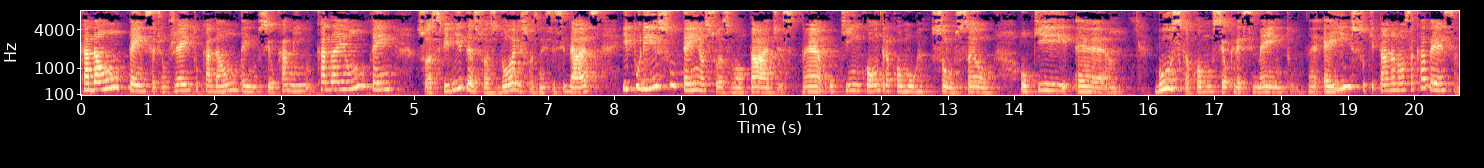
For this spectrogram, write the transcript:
Cada um pensa de um jeito, cada um tem o seu caminho, cada um tem suas feridas, suas dores, suas necessidades e por isso tem as suas vontades, né? O que encontra como solução, o que é, busca como seu crescimento, né? é isso que está na nossa cabeça.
